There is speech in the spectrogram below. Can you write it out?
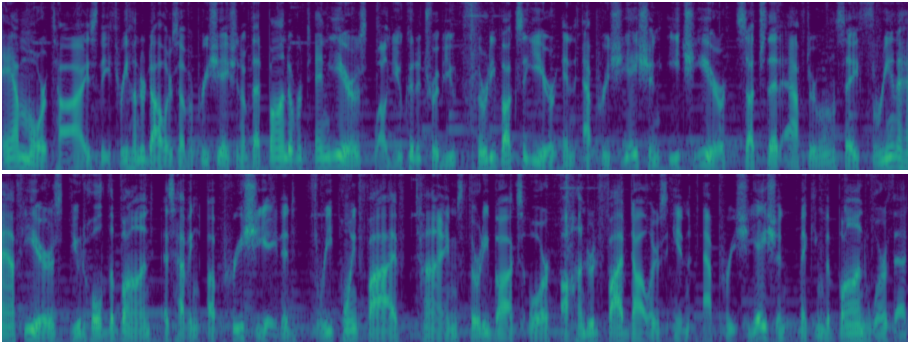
amortize the $300 of appreciation of that bond over 10 years, while you could attribute 30 bucks a year in appreciation each year, such that after, say, three and a half years, you'd hold the bond as having appreciated 3.5 times 30 bucks or $105 in appreciation, making the bond worth at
